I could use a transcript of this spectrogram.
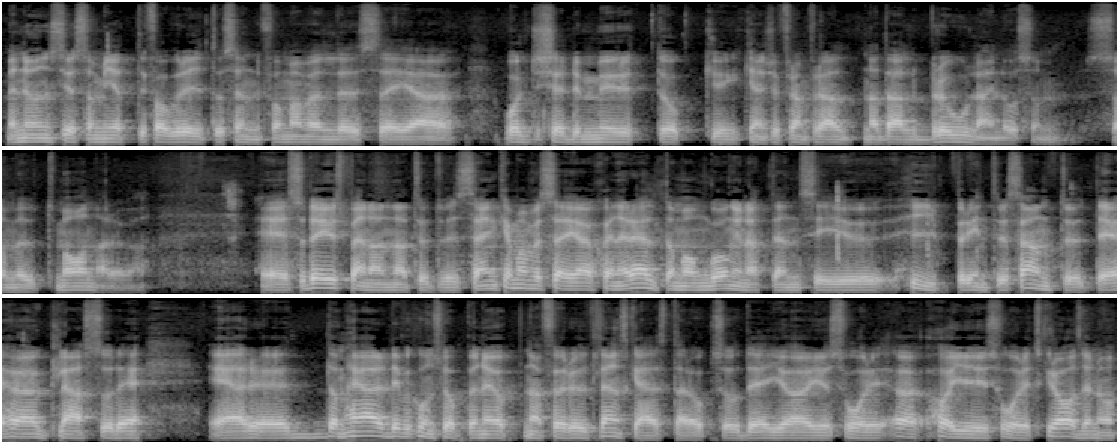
med Nuncio som jättefavorit och sen får man väl eh, säga Walter de Myrt och kanske framförallt Nadal Broline då som, som utmanare. Va? Eh, så det är ju spännande naturligtvis. Sen kan man väl säga generellt om omgången att den ser ju hyperintressant ut. Det är hög klass och det är, eh, de här divisionsloppen är öppna för utländska hästar också. Det gör ju svår, höjer ju svårighetsgraden och,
